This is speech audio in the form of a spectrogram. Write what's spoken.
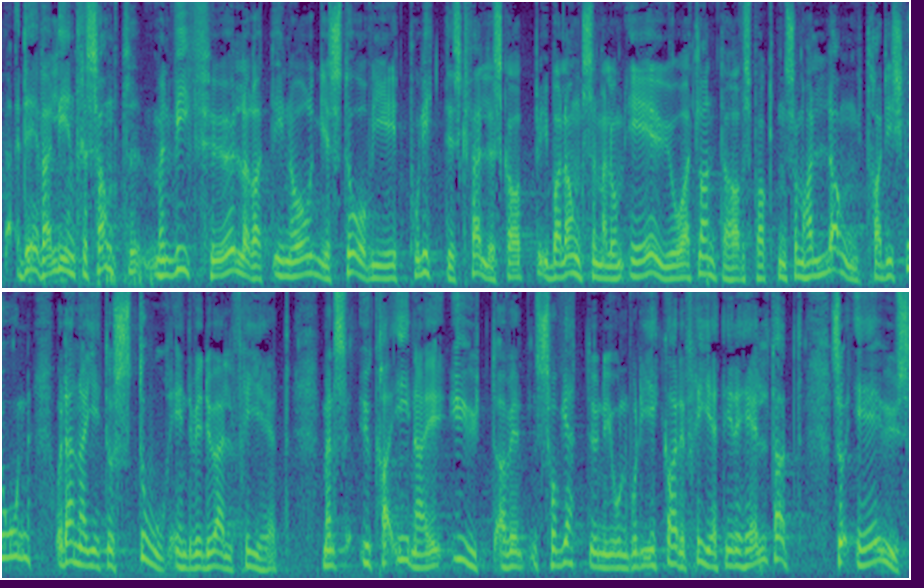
Det er veldig interessant, men vi føler at i Norge står vi i et politisk fellesskap i balanse mellom EU og Atlanterhavspakten, som har lang tradisjon, og den har gitt oss stor individuell frihet. Mens Ukraina er ut av en Sovjetunion hvor de ikke hadde frihet i det hele tatt. Så EUs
